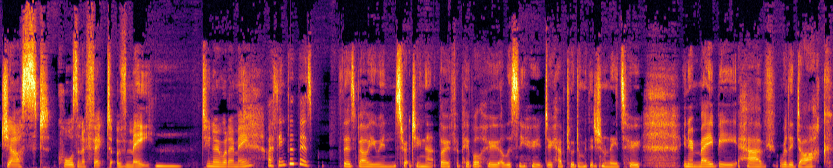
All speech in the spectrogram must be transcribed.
just cause and effect of me. Mm. Do you know what I mean? I think that there's there's value in stretching that though for people who are listening who do have children with additional needs who, you know, maybe have really dark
